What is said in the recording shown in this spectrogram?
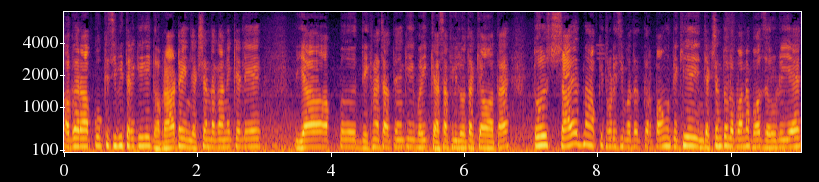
अगर आपको किसी भी तरीके की घबराहट है इंजेक्शन लगाने के लिए या आप देखना चाहते हैं कि भाई कैसा फील होता है, क्या होता है तो शायद मैं आपकी थोड़ी सी मदद कर पाऊँ। देखिए इंजेक्शन तो लगवाना बहुत ज़रूरी है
